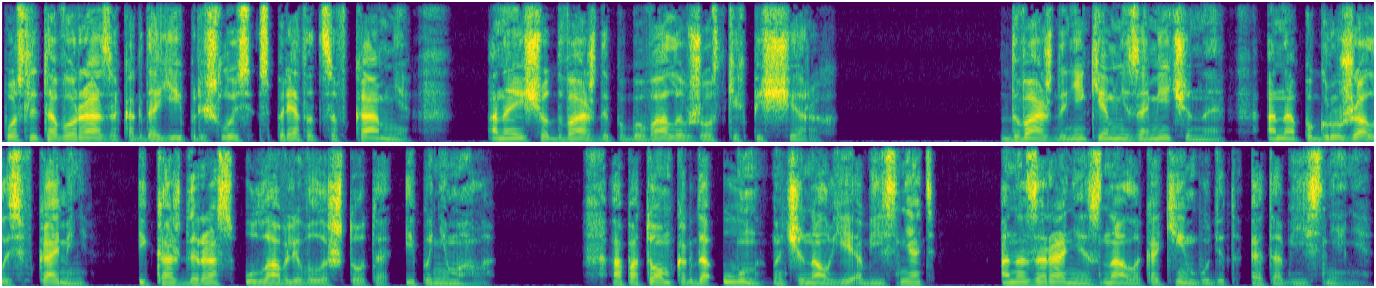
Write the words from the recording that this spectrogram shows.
После того раза, когда ей пришлось спрятаться в камне, она еще дважды побывала в жестких пещерах. Дважды, никем не замеченная, она погружалась в камень и каждый раз улавливала что-то и понимала. А потом, когда Ун начинал ей объяснять, она заранее знала, каким будет это объяснение.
